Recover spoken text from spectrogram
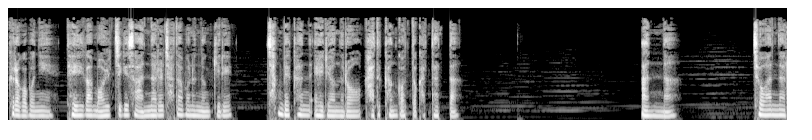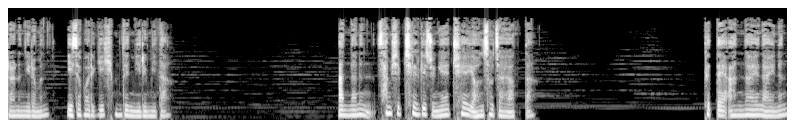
그러고 보니 태희가 멀찍이서 안나를 쳐다보는 눈길이 창백한 애련으로 가득한 것도 같았다. 안나. 조안나라는 이름은 잊어버리기 힘든 이름이다. 안나는 37기 중에 최연소자였다. 그때 안나의 나이는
